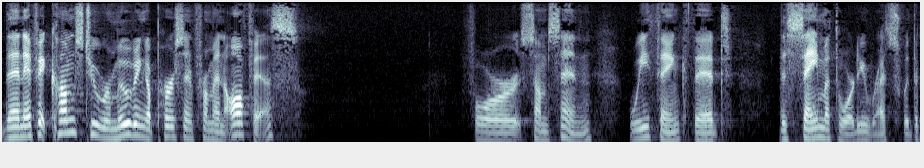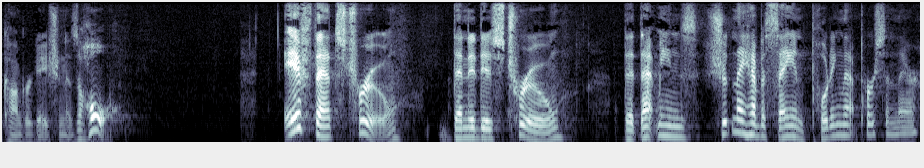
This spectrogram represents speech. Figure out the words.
then if it comes to removing a person from an office for some sin, we think that the same authority rests with the congregation as a whole. If that's true, then it is true that that means shouldn't they have a say in putting that person there?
